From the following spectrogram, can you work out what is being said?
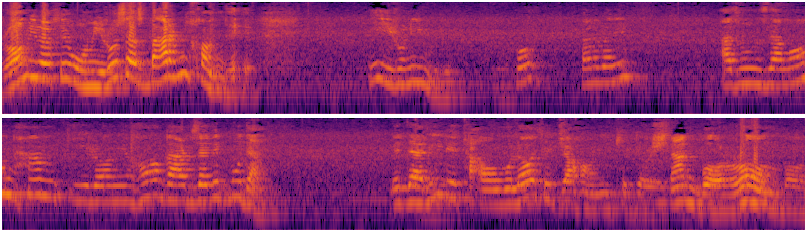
را می‌رفته اومیروس از بر میخوانده. این ایرونی بوده. خب بنابراین از اون زمان هم ایرانی ها غرب زده بودن. به دلیل تعاملات جهانی که داشتن با روم با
